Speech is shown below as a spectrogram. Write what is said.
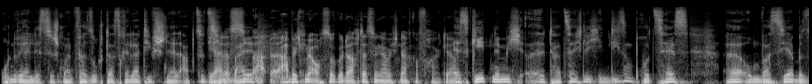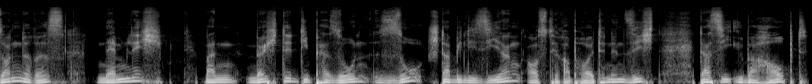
unrealistisch. Man versucht das relativ schnell abzuziehen. Ja, das habe ich mir auch so gedacht, deswegen habe ich nachgefragt. Ja. Es geht nämlich äh, tatsächlich in diesem Prozess äh, um was sehr Besonderes, nämlich man möchte die Person so stabilisieren aus Therapeutinnen-Sicht, dass sie überhaupt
